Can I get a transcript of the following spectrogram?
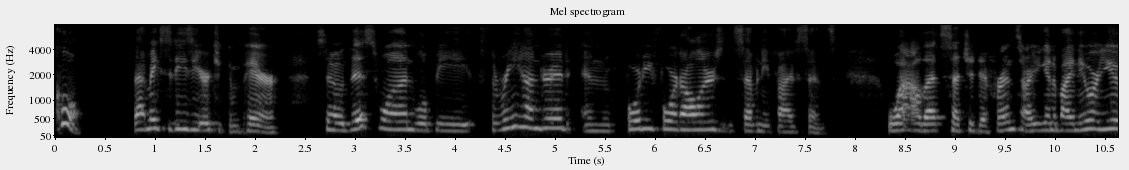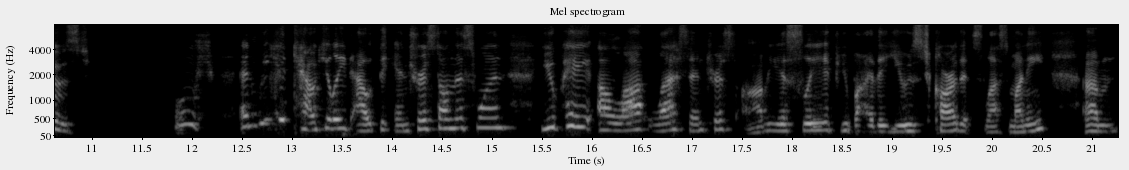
cool. That makes it easier to compare. So this one will be $344.75. Wow, that's such a difference. Are you going to buy new or used? Oosh. And we could calculate out the interest on this one. You pay a lot less interest, obviously, if you buy the used car that's less money, because um,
